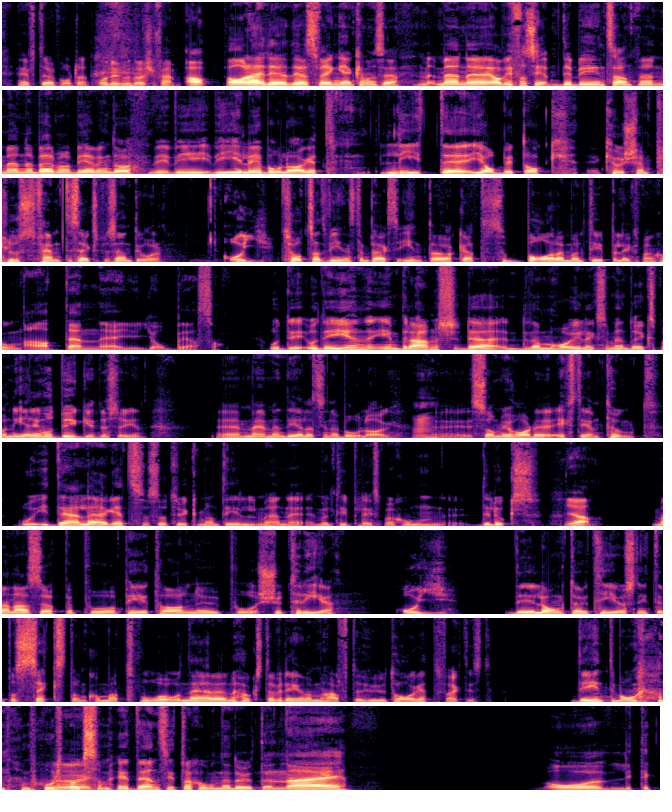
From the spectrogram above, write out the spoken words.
efter rapporten. och nu 125. Ja, Ja, nej, det, det svänger kan man säga. Men eh, ja, vi får se. Det blir intressant. Men, men Bergman Beving då, vi, vi, vi gillar ju bolaget. Lite jobbigt dock. Kursen plus 56 procent i år. oj, Trots att vinsten per aktie inte har ökat. Så bara multipelexpansion. ja, den är ju jobbig alltså. Och det, och det är ju en, en bransch där de har ju liksom ändå exponering mot byggindustrin eh, med, med en del av sina bolag Mm. eh, som ju har det extremt tungt. Och I det läget så, så trycker man till med en multipelexpansion deluxe. Ja, Man är alltså uppe på P tal nu på 23. oj, Det är långt över 10-snittet på 16,2 och nära den högsta värderingen de har haft överhuvudtaget faktiskt. Det är inte många andra bolag Nej. som är i den situationen där ute. nej. Och lite,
